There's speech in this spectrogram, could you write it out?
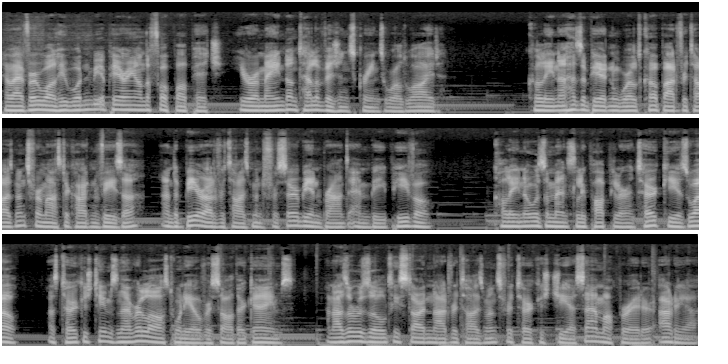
However, while he wouldn't be appearing on the football pitch, he remained on television screens worldwide. Collina has appeared in World Cup advertisements for MasterCard and Visa, and a beer advertisement for Serbian brand MB Pivo. Collina was immensely popular in Turkey as well, as Turkish teams never lost when he oversaw their games, and as a result he starred in advertisements for Turkish GSM operator Aria.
